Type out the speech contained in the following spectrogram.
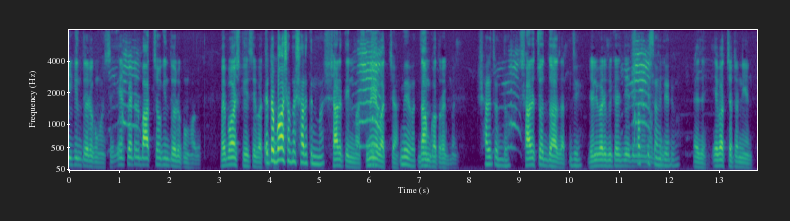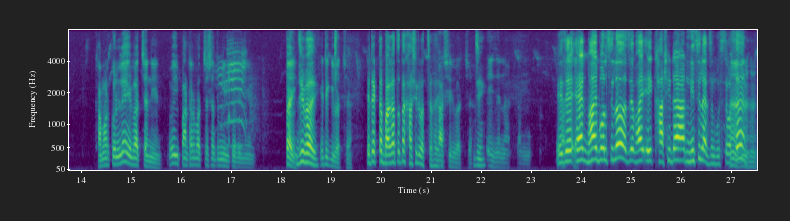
ই কিন্তু এরকম হয়েছে। এর পেটের বাচ্চাও কিন্তু এরকম হবে। ভাই বয়স কি হয়েছে বাচ্চা এটা বয়স আপনার সাড়ে তিন মাস। সাড়ে তিন মাস মেয়ে বাচ্চা। মেয়ে বাচ্চা। দাম কত রাখবেন? সাড়ে চোদ্দ। সাড়ে চোদ্দ হাজার। জি। ডেলিভারি বিকাশ দিয়ে এর সবকিছু আমি দিয়ে দেবো। এই যে এই বাচ্চাটা নিয়েন খামার করলে এই বাচ্চা নিয়েন। ওই পাঁঠার বাচ্চার সাথে মিল করে নিয়েন। ভাই জি ভাই। এটা কি বাচ্চা? এটা একটা বাগাতোতা খাসির বাচ্চা ভাই। খাসির বাচ্চা। জি। এই যে নাক এই যে আচ্ছা। এক ভাই বলছিল যে ভাই এই খাসিটা নিছিল একজন বুঝতে হ্যাঁ, পারছেন? হ্যাঁ, হ্যাঁ।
